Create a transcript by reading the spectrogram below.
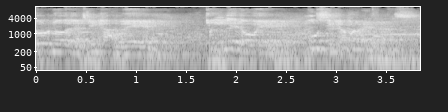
turno de las chicas B. Primero B, música para ellas.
